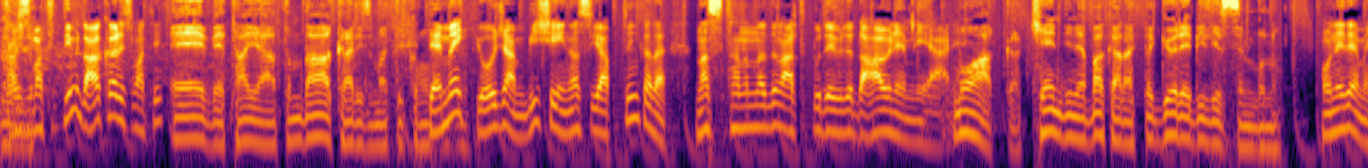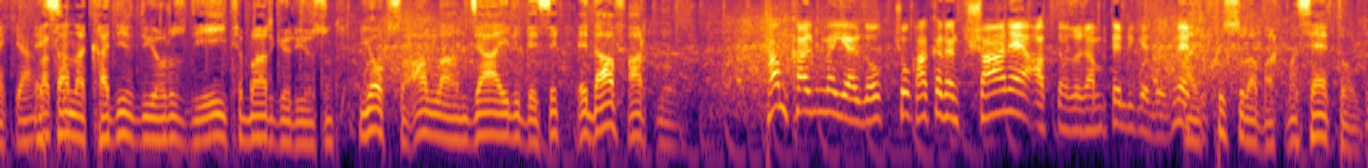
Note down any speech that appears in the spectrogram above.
böyle. Karizmatik değil mi? Daha karizmatik. Evet hayatım daha karizmatik oldu. Demek ki hocam bir şeyi nasıl yaptığın kadar nasıl tanımladığın artık bu devirde daha önemli yani. Muhakkak kendine bakarak da görebilirsin bunu. O ne demek ya? E Nasıl? sana Kadir diyoruz diye itibar görüyorsun. Yoksa Allah'ın cahili desek e daha farklı olur. Tam kalbime geldi o. Çok hakikaten şahane attınız hocam. Tebrik ediyorum. Nefis. Ay kusura bakma sert oldu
